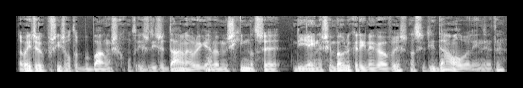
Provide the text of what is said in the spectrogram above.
Dan weten ze ook precies wat de bebouwingsgrond is die ze daar nodig hebben. Misschien dat ze die ene symbolica die nog over is, dat ze die daar wel willen inzetten.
